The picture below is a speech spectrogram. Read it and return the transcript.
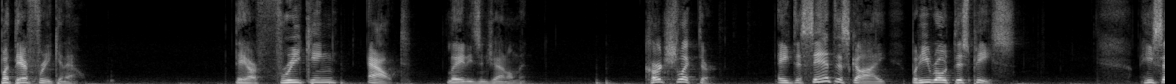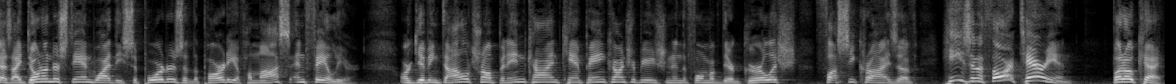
but they're freaking out. They are freaking out, ladies and gentlemen. Kurt Schlichter, a DeSantis guy, but he wrote this piece. He says, I don't understand why the supporters of the party of Hamas and failure are giving Donald Trump an in kind campaign contribution in the form of their girlish, fussy cries of, he's an authoritarian. But okay.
